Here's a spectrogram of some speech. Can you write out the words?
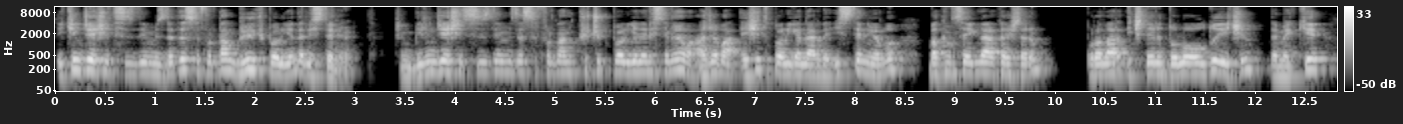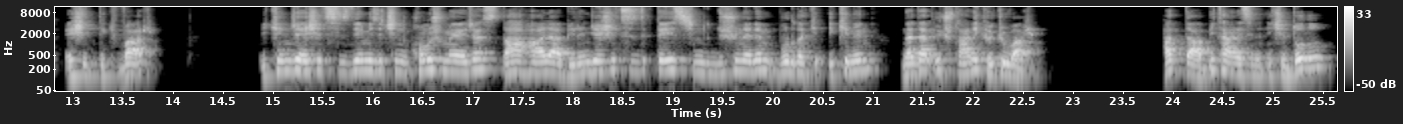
İkinci eşitsizliğimizde de sıfırdan büyük bölgeler isteniyor. Şimdi birinci eşitsizliğimizde sıfırdan küçük bölgeler isteniyor ama acaba eşit bölgelerde isteniyor mu? Bakın sevgili arkadaşlarım buralar içleri dolu olduğu için demek ki eşitlik var. İkinci eşitsizliğimiz için konuşmayacağız. Daha hala birinci eşitsizlikteyiz. Şimdi düşünelim buradaki 2'nin neden 3 tane kökü var. Hatta bir tanesinin içi dolu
